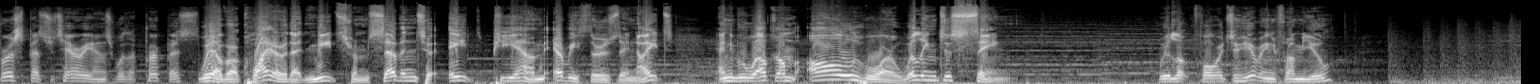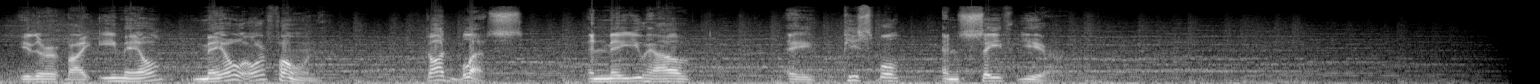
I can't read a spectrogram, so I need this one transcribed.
First Presbyterians with a Purpose. We have a choir that meets from 7 to 8 p.m. every Thursday night, and we welcome all who are willing to sing. We look forward to hearing from you, either by email, mail or phone. God bless, and may you have a peaceful and safe year.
